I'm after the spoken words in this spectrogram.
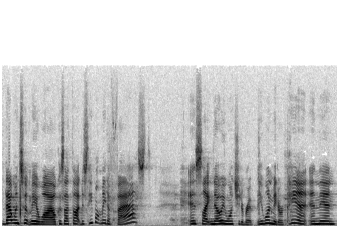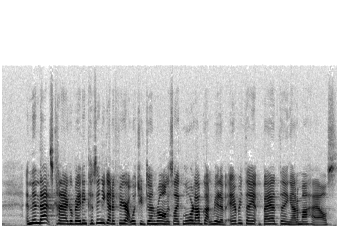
That one took me a while because I thought, does He want me to fast? And it's like, no, he wants you to rep- he wanted me to repent, and then and then that's kind of aggravating because then you got to figure out what you've done wrong. It's like, Lord, I've gotten rid of everything bad thing out of my house.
